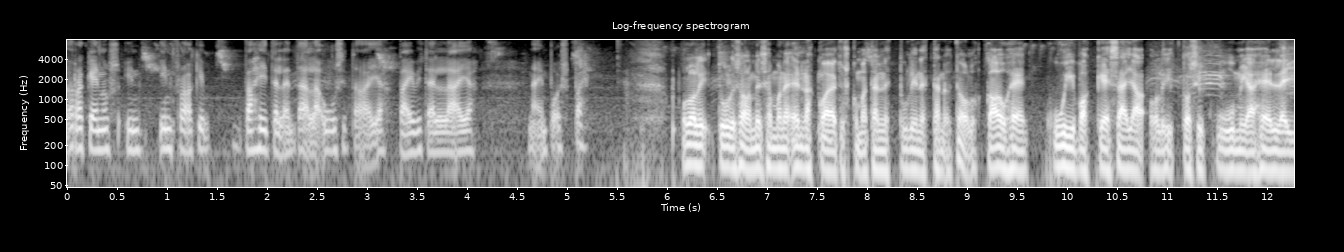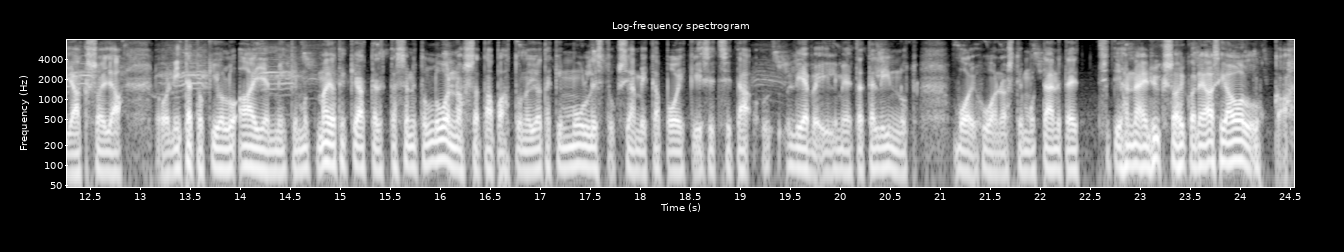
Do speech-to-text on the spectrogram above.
rakennusinfraakin vähitellen täällä uusitaan ja päivitellään ja näin poispäin. Mulla oli Tuulisalmi semmoinen ennakkoajatus, kun mä tänne tulin, että nyt on ollut kauhean kuiva kesä ja oli tosi kuumia hellejaksoja. No, niitä toki ollut aiemminkin, mutta mä jotenkin ajattelin, että tässä nyt on luonnossa tapahtunut jotakin mullistuksia, mikä poikii sit sitä lieveilmiötä, että linnut voi huonosti, mutta tämä nyt ei sitten ihan näin yksioikoinen asia ollutkaan.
